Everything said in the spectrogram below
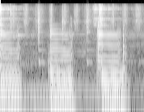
Música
